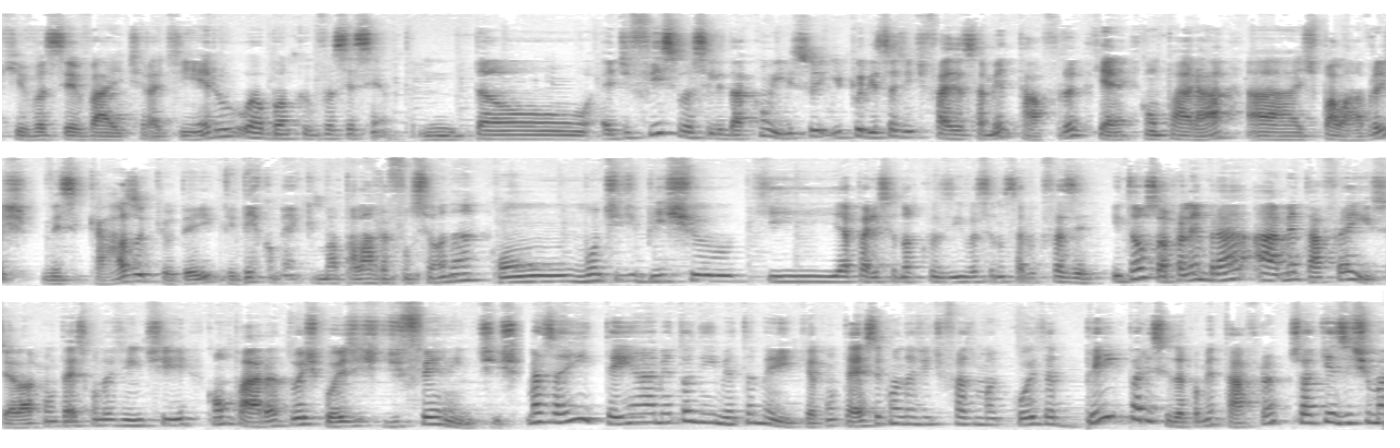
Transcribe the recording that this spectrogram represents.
que você vai tirar dinheiro ou é o banco que você senta. Então é difícil você lidar com isso e por isso a gente faz essa metáfora que é comparar as palavras, nesse caso que eu dei, entender como é que uma palavra funciona com um monte de bicho que apareceu na cozinha e você não sabe o que fazer. Então só para lembrar, a metáfora é isso. Ela acontece quando a gente compara duas coisas diferentes. Mas aí tem a metonímia também, que acontece quando a gente faz uma coisa bem parecida com a metáfora, só que existe uma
